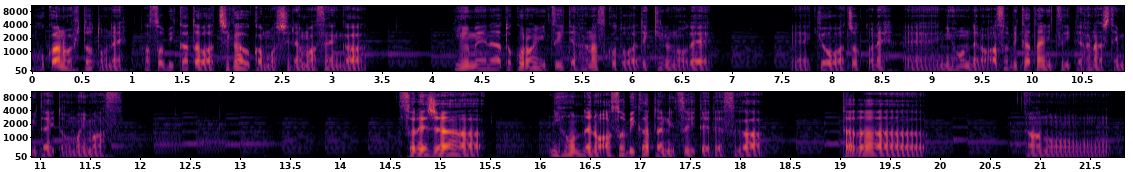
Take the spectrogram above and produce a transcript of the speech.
う他の人とね遊び方は違うかもしれませんが有名なところについて話すことはできるのでえー今日はちょっとね、えー日本での遊び方について話してみたいと思います。それじゃあ、日本での遊び方についてですが、ただ、あのー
